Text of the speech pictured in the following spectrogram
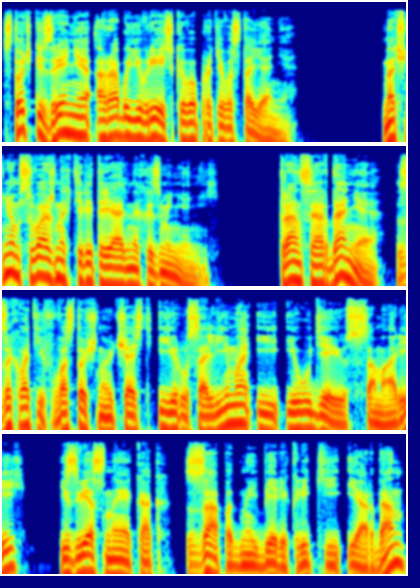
с точки зрения арабо-еврейского противостояния. Начнем с важных территориальных изменений. Трансиордания, захватив восточную часть Иерусалима и Иудею с Самарией, известные как западный берег реки Иордан,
